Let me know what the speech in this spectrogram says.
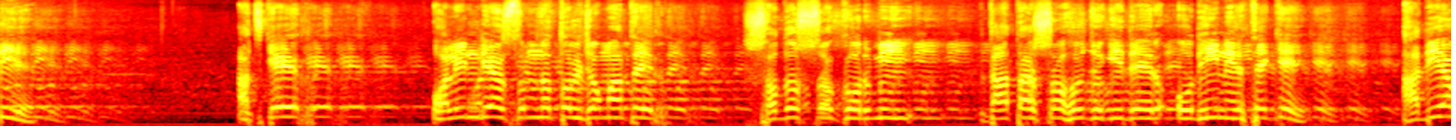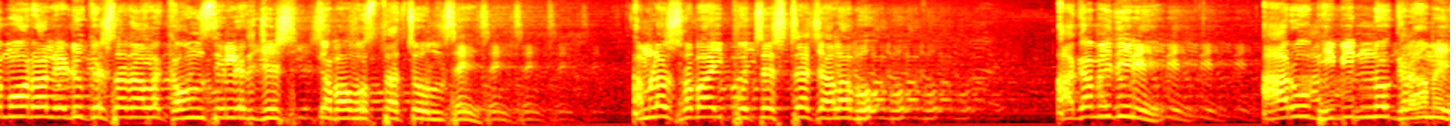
দিয়ে আজকের অল ইন্ডিয়া সুন্নতল জমাতের সদস্য, কর্মী, দাতা সহযোগীদের অধীনে থেকে আদিয়া মরাল এডুকেশনাল কাউন্সিলের যে শিক্ষা ব্যবস্থা চলছে, আমরা সবাই প্রচেষ্টা চালাবো। আগামী দিনে আরও বিভিন্ন গ্রামে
